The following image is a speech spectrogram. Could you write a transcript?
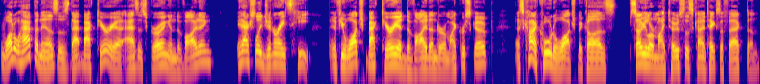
What will happen is is that bacteria as it's growing and dividing, it actually generates heat if you watch bacteria divide under a microscope, it's kind of cool to watch because cellular mitosis kind of takes effect and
